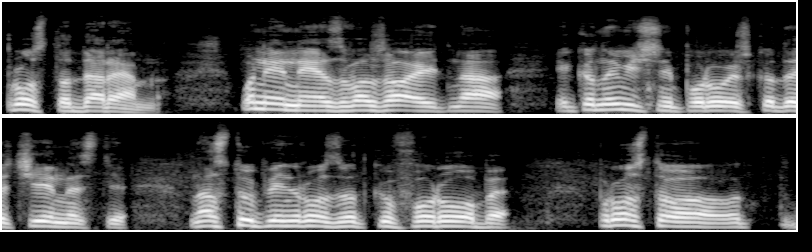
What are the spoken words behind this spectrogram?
просто даремно. Вони не зважають на економічний порой шкодочинності, на ступінь розвитку хвороби. Просто от,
